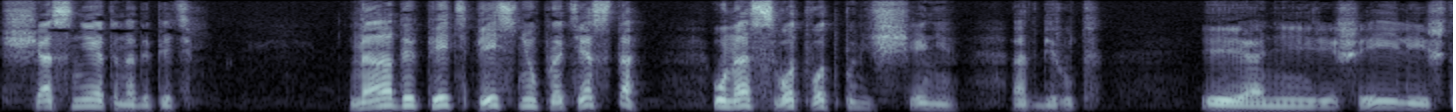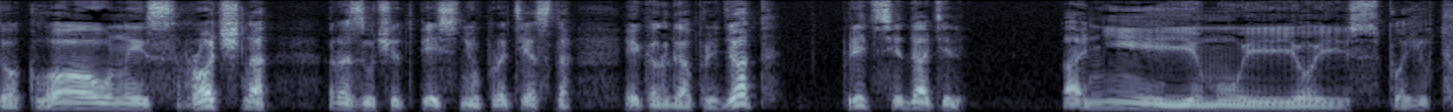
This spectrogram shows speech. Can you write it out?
Сейчас не это надо петь. Надо петь песню протеста. У нас вот-вот помещение отберут. И они решили, что клоуны срочно разучат песню протеста, и когда придет председатель, они ему ее и споют.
